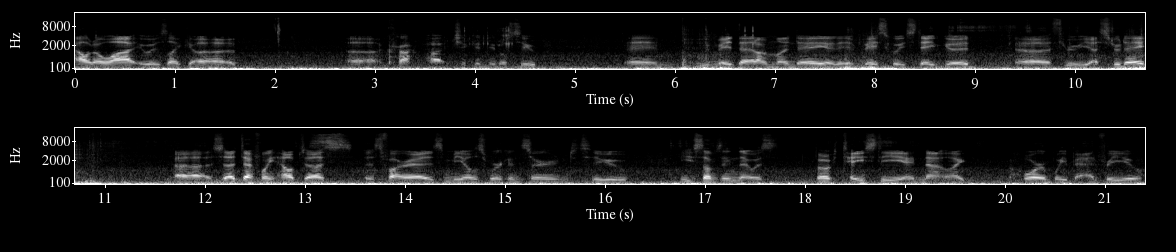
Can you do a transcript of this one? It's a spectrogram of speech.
out a lot. It was like a, a crock pot chicken noodle soup, and we made that on Monday, and it basically stayed good uh, through yesterday. Uh, so that definitely helped us as far as meals were concerned to eat something that was both tasty and not like horribly bad for you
